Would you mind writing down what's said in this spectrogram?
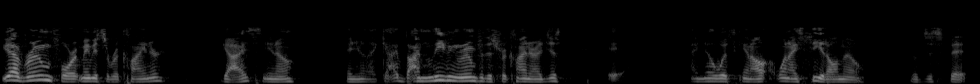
you have room for it. Maybe it's a recliner, guys, you know, and you're like, I'm leaving room for this recliner. I just I know what's going to when I see it, I'll know it'll just fit.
